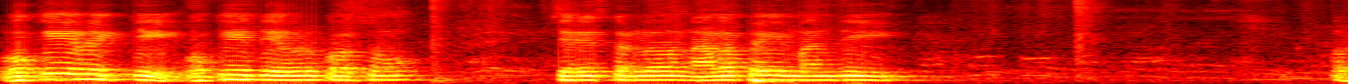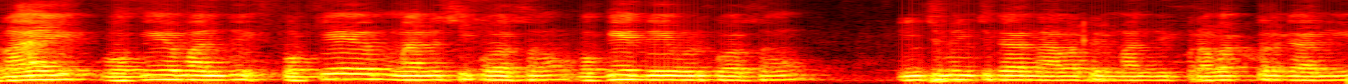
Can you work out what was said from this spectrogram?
ఒకే వ్యక్తి ఒకే దేవుడి కోసం చరిత్రలో నలభై మంది రాయి ఒకే మంది ఒకే మనిషి కోసం ఒకే దేవుడి కోసం ఇంచుమించుగా నలభై మంది ప్రవక్తలు కానీ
